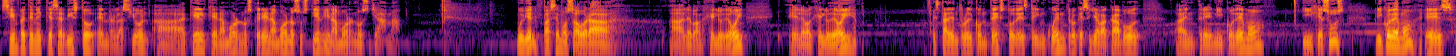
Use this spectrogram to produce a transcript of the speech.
siempre tiene que ser visto en relación a aquel que en amor nos cree, en amor nos sostiene y en amor nos llama. Muy bien, pasemos ahora al Evangelio de hoy. El Evangelio de hoy está dentro del contexto de este encuentro que se lleva a cabo entre Nicodemo y Jesús. Nicodemo es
